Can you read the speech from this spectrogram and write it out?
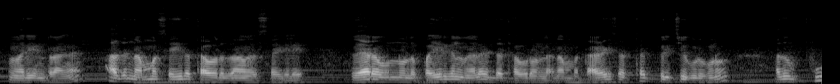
இந்த மாதிரின்றாங்க. அது நம்ம செய்கிற தவறு தான் விவசாயிகளே. வேறு ஒன்றும் இல்லை. பயிர்கள் மேலே எந்த தவறும் இல்லை. நம்ம தழை சத்தை பிரித்து கொடுக்கணும். அதுவும் பூ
